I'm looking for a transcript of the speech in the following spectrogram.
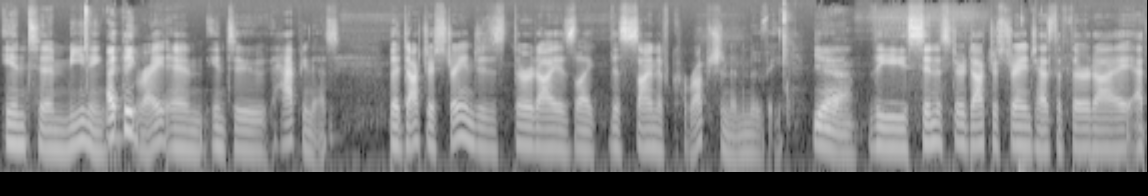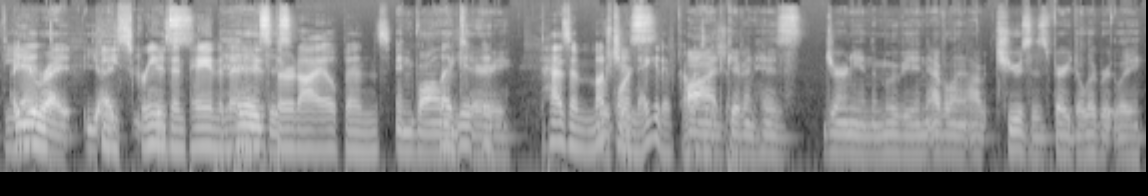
into meaning, I think, right, and into happiness. But Doctor Strange's third eye is like this sign of corruption in the movie. Yeah. The sinister Doctor Strange has the third eye at the end. You're right. He screams in pain, and then his third eye opens. Involuntary. Like it, it has a much more negative connotation. Odd, given his journey in the movie, and Evelyn chooses very deliberately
